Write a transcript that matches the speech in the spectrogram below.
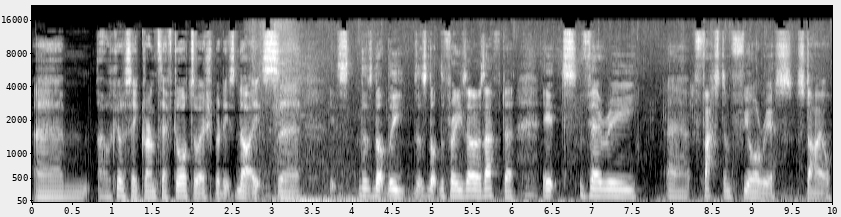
Um, I was going to say Grand Theft Auto-ish, but it's not. It's uh, it's that's not the that's not the phrase I was after. It's very uh, Fast and Furious style.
